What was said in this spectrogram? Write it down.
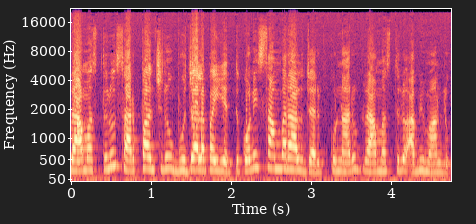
గ్రామస్తులు సర్పంచ్ను భుజాలపై ఎత్తుకొని సంబరాలు జరుపుకున్నారు గ్రామస్తులు అభిమానులు.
